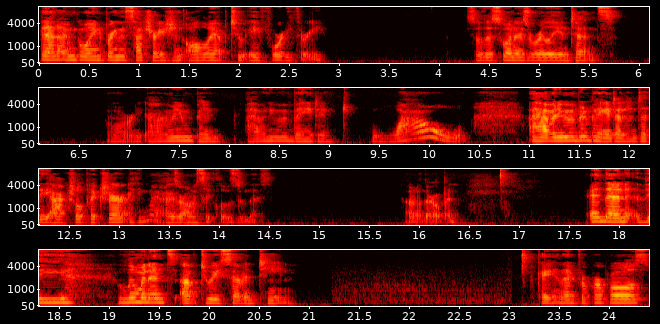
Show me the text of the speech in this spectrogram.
Then I'm going to bring the saturation all the way up to a 43. So this one is really intense. I'm already, I haven't even been, I haven't even been attention. Wow. I haven't even been paying attention to the actual picture. I think my eyes are honestly closed in this. Oh no, they're open. And then the luminance up to a 17. Okay, and then for purples,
